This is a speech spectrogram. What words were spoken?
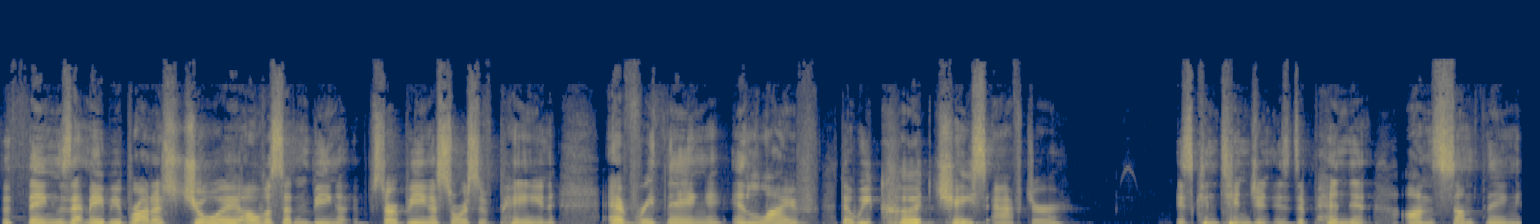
the things that maybe brought us joy all of a sudden being, start being a source of pain. Everything in life that we could chase after is contingent, is dependent on something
